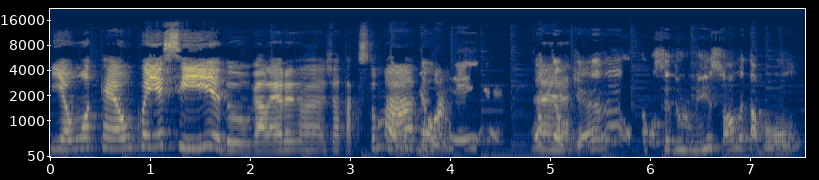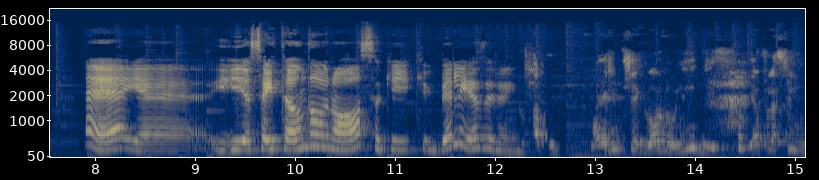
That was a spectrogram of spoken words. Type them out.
E é um hotel conhecido, a galera já, já tá acostumada. É É uma. O hotel É. que é, né, pra você dormir só, mas tá bom. É, e, é, e, aceitando, nossa, que, que beleza, gente. Aí a gente chegou no Ibis e eu falei assim:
